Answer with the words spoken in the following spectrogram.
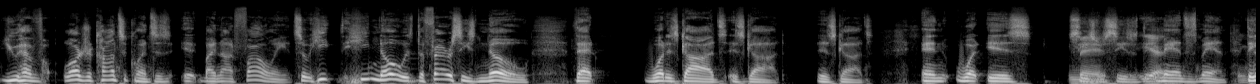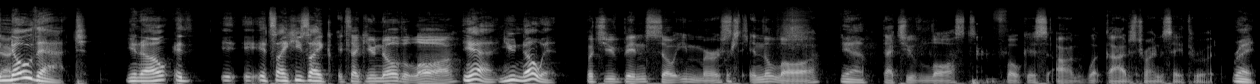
you have larger consequences it, by not following it. So he he knows the Pharisees know that what is God's is God is God's, and what is Caesar's Man's, Caesar's. yeah. Man's is man. They know that. You know, it, it it's like he's like, It's like you know the law, yeah, you know it. but you've been so immersed in the law Yeah, that you've lost focus on what God is trying to say through it. right.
